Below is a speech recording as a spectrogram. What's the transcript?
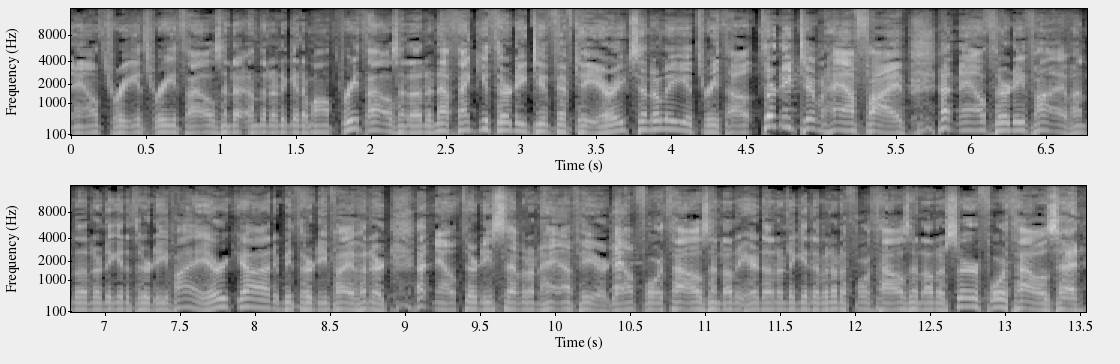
now 3, 3000, and then to get them on 3000, now thank you, 3250, Eric's in 3000, 32 and a half, 5, now 3500, to get a 35. Eric got to be 3,500. At now 37 and a half here. Now 4,000 out of here. Down to get another 4,000 out of sir. 4,000.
